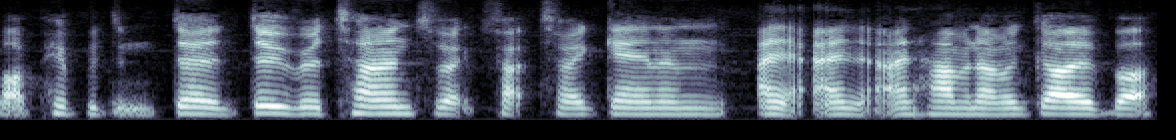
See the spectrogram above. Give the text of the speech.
like people do, do, do return to X Factor again and, and, and, have another go, but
